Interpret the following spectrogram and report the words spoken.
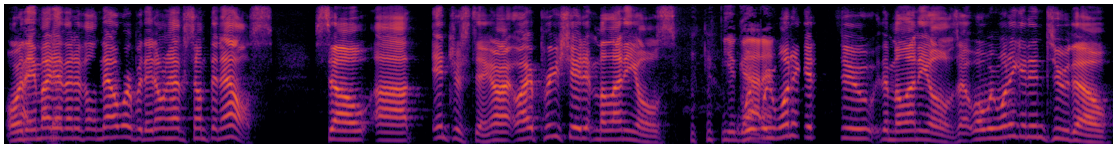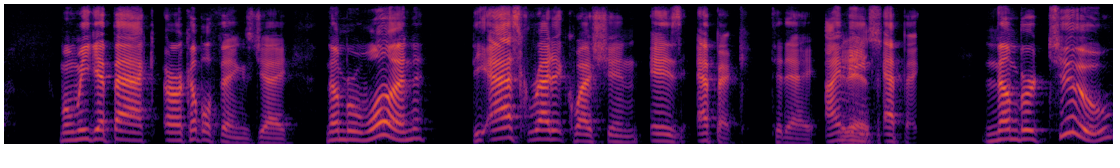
Or they might have NFL Network, but they don't have something else. So uh, interesting. All right. Well, I appreciate it, millennials. you we, got we it. want to get into the millennials. Uh, what we want to get into, though, when we get back, are a couple things, Jay. Number one, the Ask Reddit question is epic today. I It mean, is. epic. Number two,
